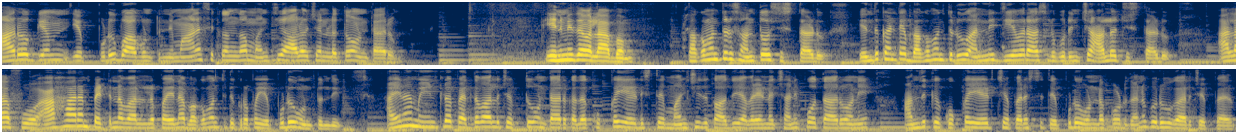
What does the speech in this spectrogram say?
ఆరోగ్యం ఎప్పుడూ బాగుంటుంది. మానసికంగా మంచి ఆలోచనలతో ఉంటారు. ఎనిమిదవ లాభం. భగవంతుడు సంతోషిస్తాడు. ఎందుకంటే భగవంతుడు అన్ని జీవరాశుల గురించి ఆలోచిస్తాడు. అలా ఫో ఆహారం పెట్టిన వాళ్ళపైన భగవంతుడి కృప ఎప్పుడూ ఉంటుంది. అయినా మీ ఇంట్లో పెద్దవాళ్ళు చెప్తూ ఉంటారు కదా కుక్క ఏడిస్తే మంచిది కాదు ఎవరైనా చనిపోతారు అని. అందుకే కుక్క ఏడ్చే పరిస్థితి ఎప్పుడూ ఉండకూడదని గురువుగారు చెప్పారు.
